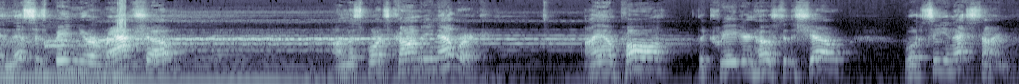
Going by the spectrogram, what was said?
And this has been your wrap show on the Sports Comedy Network. I am Paul, the creator and host of the show. We'll see you next time.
